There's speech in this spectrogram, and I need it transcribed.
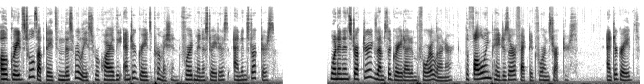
All Grades Tools updates in this release require the Enter Grades permission for administrators and instructors. When an instructor exempts a grade item for a learner, the following pages are affected for instructors. Enter Grades,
